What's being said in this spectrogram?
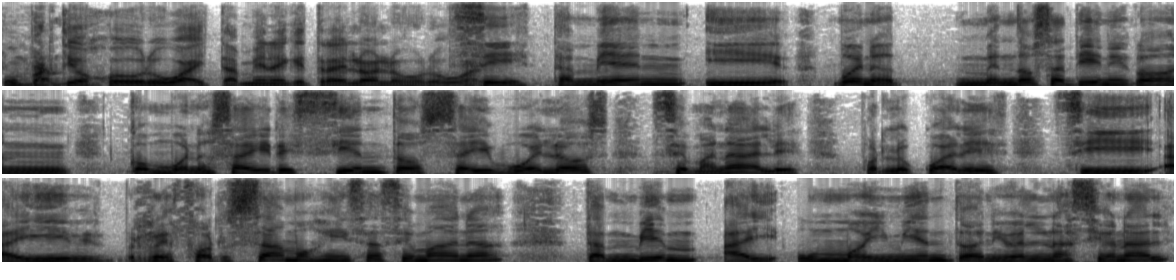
Un partido juega Uruguay, también hay que traerlo a los uruguayos. Sí, también. Y bueno, Mendoza tiene con, con Buenos Aires 106 vuelos semanales, por lo cual es, si ahí reforzamos esa semana, también hay un movimiento a nivel nacional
